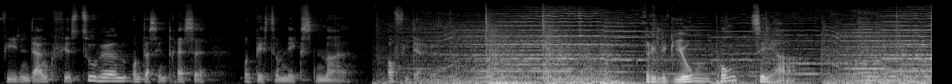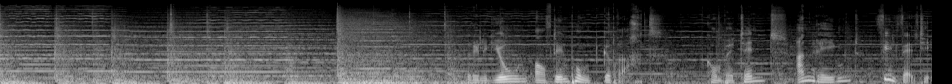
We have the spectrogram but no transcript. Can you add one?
Vielen Dank fürs Zuhören und das Interesse und bis zum nächsten Mal. Auf Wiederhören religion.ch Religion auf den Punkt gebracht. Kompetent, anregend, vielfältig.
